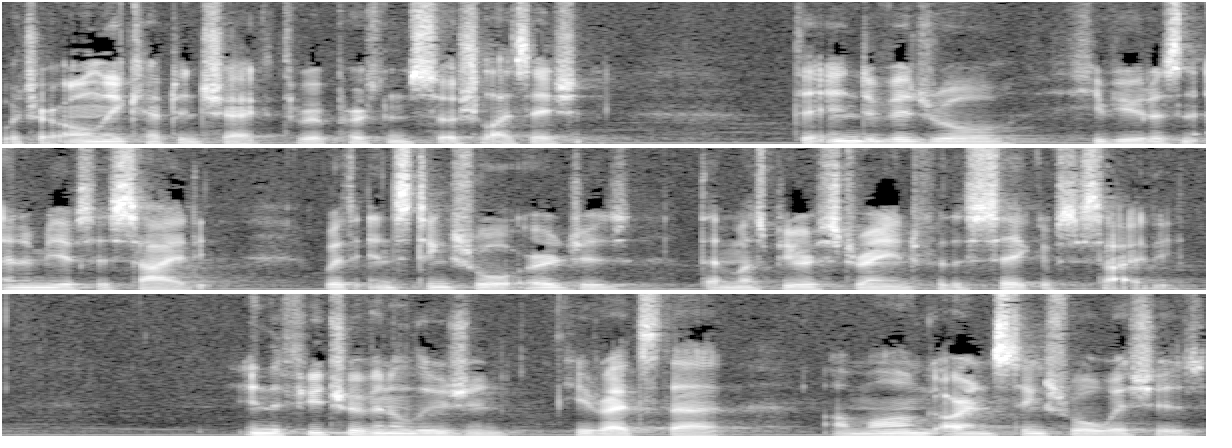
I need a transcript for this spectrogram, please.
which are only kept in check through a person's socialization. The individual he viewed as an enemy of society, with instinctual urges that must be restrained for the sake of society. In The Future of an Illusion, he writes that among our instinctual wishes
